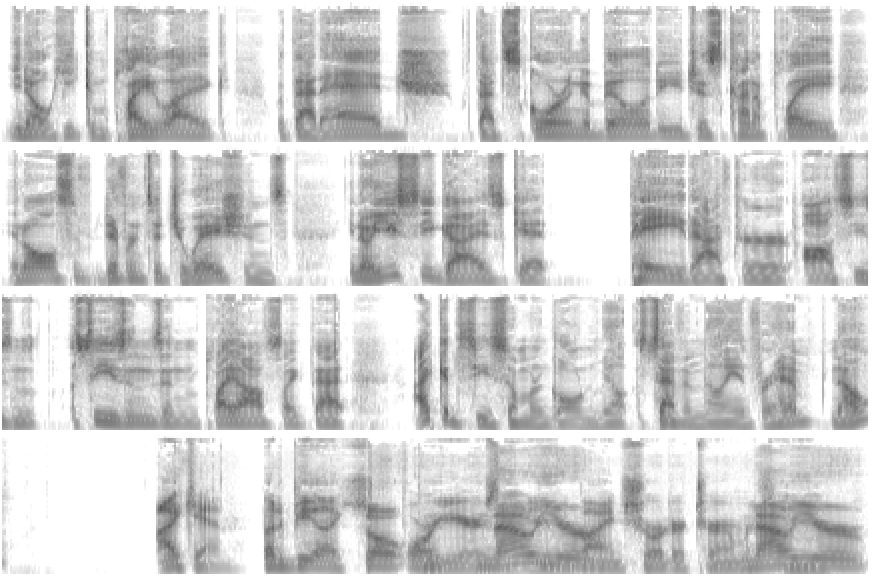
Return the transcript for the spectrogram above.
you know he can play like with that edge, with that scoring ability, just kind of play in all different situations. You know, you see guys get paid after off season seasons and playoffs like that. I could see someone going mil- seven million for him. No, I can, but it'd be like So, four years. now I'd you're- buying shorter term. Now something. you're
